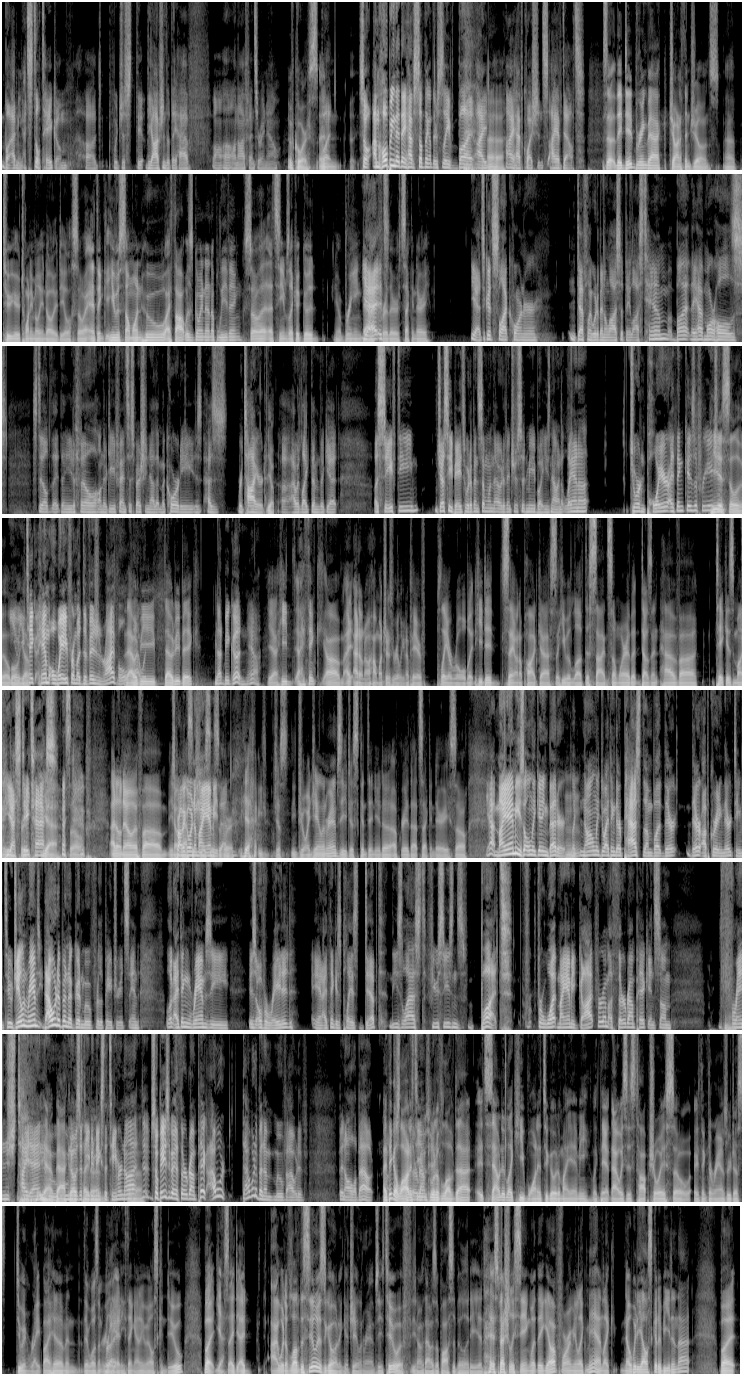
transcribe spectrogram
but I mean, I'd still take him uh, with just the the options that they have on, on offense right now. Of course, but, and so I'm hoping that they have something up their sleeve. But I uh-huh. I have questions. I have doubts. So they did bring back Jonathan Jones, a two-year, twenty million dollar deal. So I think he was someone who I thought was going to end up leaving. So that, that seems like a good, you know, bringing back yeah, for their secondary. Yeah, it's a good slot corner. Definitely would have been a loss if they lost him, but they have more holes still that they need to fill on their defense, especially now that McCourty is, has retired. Yep. Uh, I would like them to get a safety. Jessie Bates would have been someone that would have interested me, but he's now in Atlanta. Jordan Poyer, I think, is a free agent. He is still available. You, you yep. take him away from a division rival. That, would be would, that would be big. That'd be good. Yeah. Yeah. He. I think. Um. I. I don't know how much is really going to pay play a role, but he did say on a podcast that he would love to sign somewhere that doesn't have uh take his money. Yeah. For, state tax. Yeah. So. I don't know if um, you He's know. Probably going to Miami then. Yeah, you just you join Jalen Ramsey. Just continue to upgrade that secondary. So yeah, Miami's only getting better. Mm-hmm. Like not only do I think they're past them, but they're they're upgrading their team too. Jalen Ramsey that would have been a good move for the Patriots. And look, I think Ramsey is overrated, and I think his play has dipped these last few seasons. But for, for what Miami got for him, a third round pick and some fringe tight end yeah, who, who, knows if he even end. makes the team or not. Uh-huh. So basically, a third round pick. I would that would have been a move I would have been all about. I think a lot of teams would have loved that. It sounded like he wanted to go to Miami, like that that was his top choice. So I think the Rams were just doing right by him, and there wasn't really right. anything anyone else can do. But yes, I, I I would have loved the Steelers to go out and get Jalen Ramsey too, if you know that was a possibility, and especially seeing what they gave up for him. You're like, man, like nobody else could have beaten that. But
